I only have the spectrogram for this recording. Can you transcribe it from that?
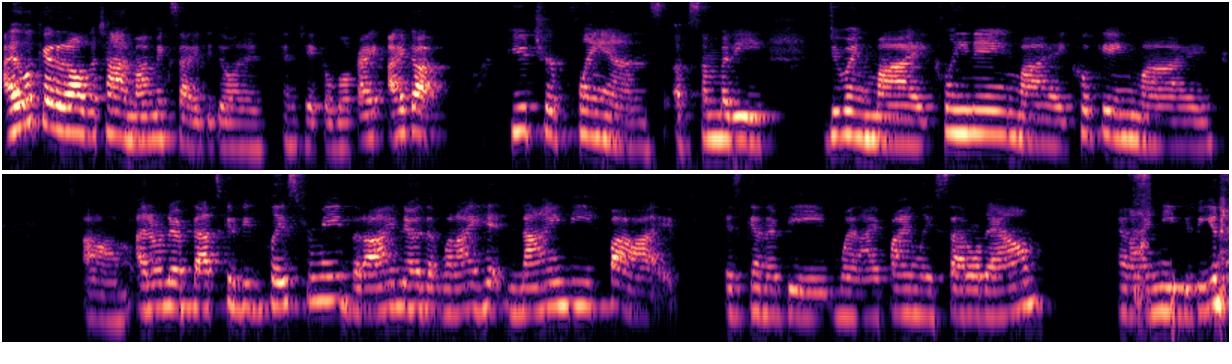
I look at it all the time. I'm excited to go in and, and take a look. I, I got future plans of somebody doing my cleaning, my cooking, my um, I don't know if that's going to be the place for me, but I know that when I hit 95 is going to be when I finally settle down and I need to be.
